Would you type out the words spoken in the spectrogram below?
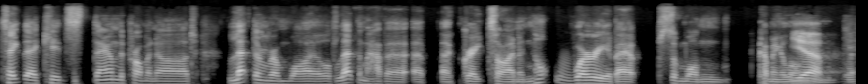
take their kids down the promenade, let them run wild, let them have a, a, a great time, and not worry about someone coming along. Yeah, and,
